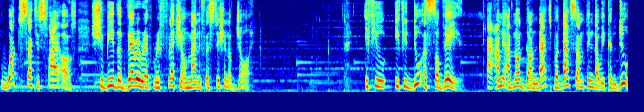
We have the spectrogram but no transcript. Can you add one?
what satisfies us should be the very re- reflection manifestation of joy. If you if you do a survey I mean, I've not done that, but that's something that we can do.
